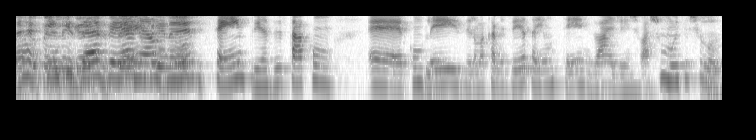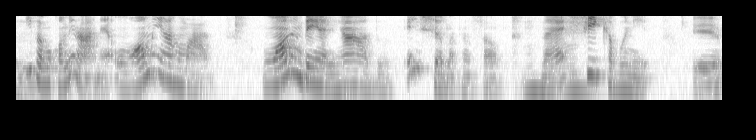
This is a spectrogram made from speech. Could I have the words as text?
É, Super Quem quiser ver, né, sempre, os né? looks sempre, às vezes tá com é, com blazer, uma camiseta e um tênis. Ai, gente, eu acho muito estiloso. Uhum. E vamos combinar, né? Um homem arrumado, um homem bem alinhado, ele chama atenção, Uhum. né? Fica bonito. É.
